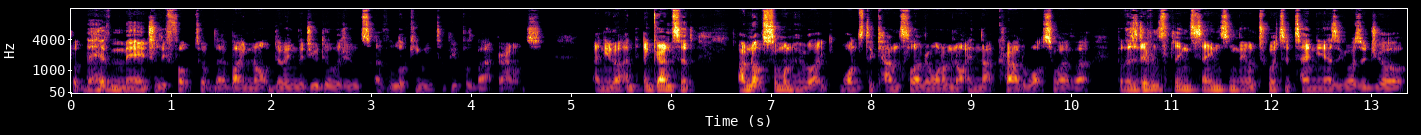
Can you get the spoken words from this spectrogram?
but they have majorly fucked up there by not doing the due diligence of looking into people's backgrounds. And you know, and, and granted, I'm not someone who like wants to cancel everyone. I'm not in that crowd whatsoever. But there's a difference between saying something on Twitter ten years ago as a joke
